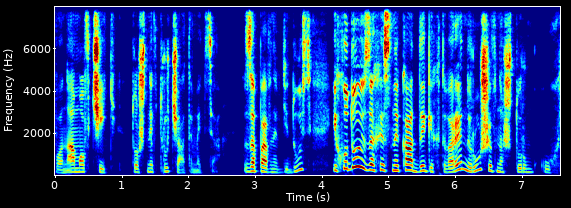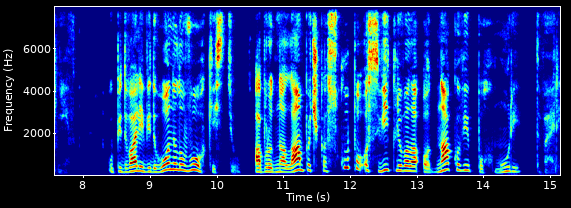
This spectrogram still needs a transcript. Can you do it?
Вона мовчить, тож не втручатиметься, запевнив дідусь, і ходою захисника диких тварин рушив на штурм кухні. У підвалі відгонило вогкістю, а брудна лампочка скупо освітлювала однакові похмурі двері.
